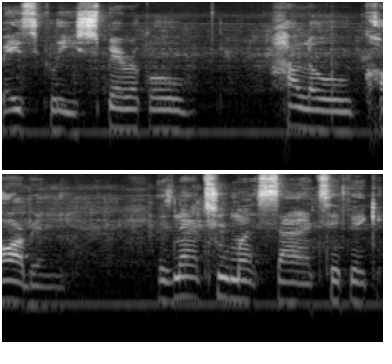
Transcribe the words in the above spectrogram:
basically spherical hollow carbon. It's not too much scientific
